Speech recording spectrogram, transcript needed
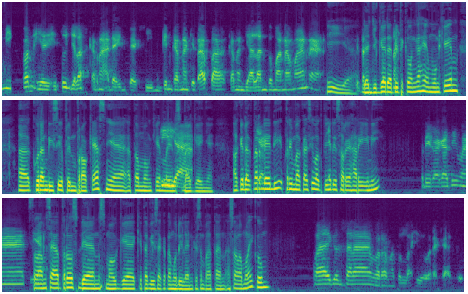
Omikron ya itu jelas karena ada infeksi. Mungkin karena kita apa? Karena jalan ke mana-mana. Iya, Kita- dan juga ada titik lengah yang mungkin uh, kurang disiplin prokesnya atau mungkin lain Iya. sebagainya. Oke, Dokter Iya. Dedi, terima kasih waktunya di sore hari ini. Terima kasih mas. Salam sehat terus dan semoga kita bisa ketemu di lain kesempatan. Assalamualaikum. Waalaikumsalam warahmatullahi wabarakatuh.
